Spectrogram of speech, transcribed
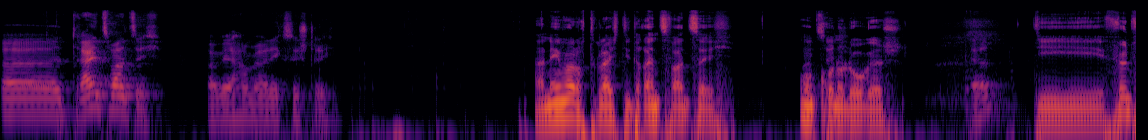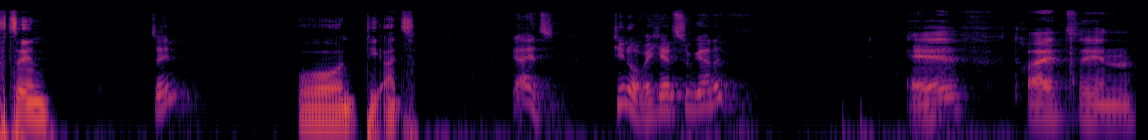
23, äh, weil wir haben ja nichts gestrichen. Dann nehmen wir doch gleich die 23. Und chronologisch. Ja? Die 15. 10? Und die 1. Die 1. Tino, welche hättest du gerne? 11, 13,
